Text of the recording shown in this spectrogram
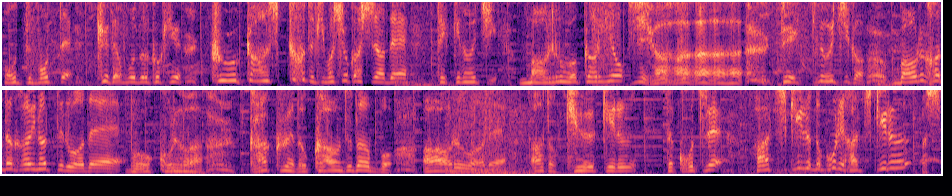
持って持って毛玉戻る呼吸空間しっかりといきましょうかしらで敵の位置丸分かるよじゃあ敵の位置が丸裸になってるわでもうこれは各へのカウントダウンもあるわであと9キルさあこっちで8キル残り8キル？よし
